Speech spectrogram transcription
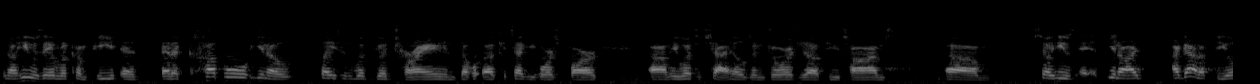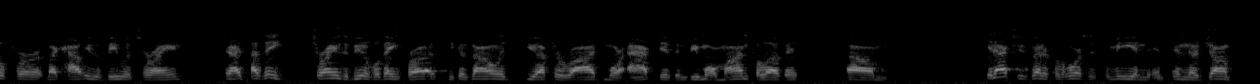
you know, he was able to compete at, at a couple you know places with good terrain, the uh, Kentucky Horse Park. Um, he went to Chat Hills in Georgia a few times. Um, so he was, you know, I I got a feel for like how he would be with terrain, and I, I think terrain's a beautiful thing for us because not only do you have to ride more active and be more mindful of it, um, it actually is better for the horses to me in, in, in their jump.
